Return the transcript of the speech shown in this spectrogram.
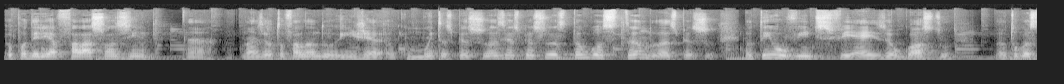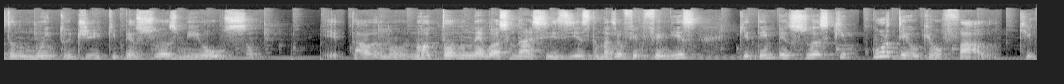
eu poderia falar sozinho, né? Mas eu estou falando em, com muitas pessoas e as pessoas estão gostando das pessoas. Eu tenho ouvintes fiéis, eu gosto, eu tô gostando muito de que pessoas me ouçam e tal. Eu não, não tô num negócio narcisista, mas eu fico feliz que tem pessoas que curtem o que eu falo, que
